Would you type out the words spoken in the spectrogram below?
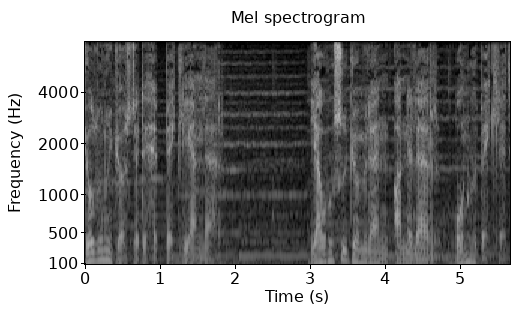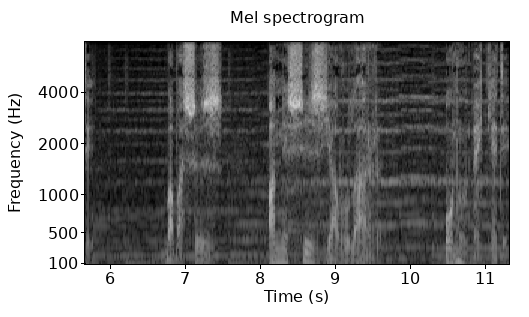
Yolunu gözledi hep bekleyenler. Yavrusu gömülen anneler onu bekledi. Babasız, annesiz yavrular onu bekledi.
